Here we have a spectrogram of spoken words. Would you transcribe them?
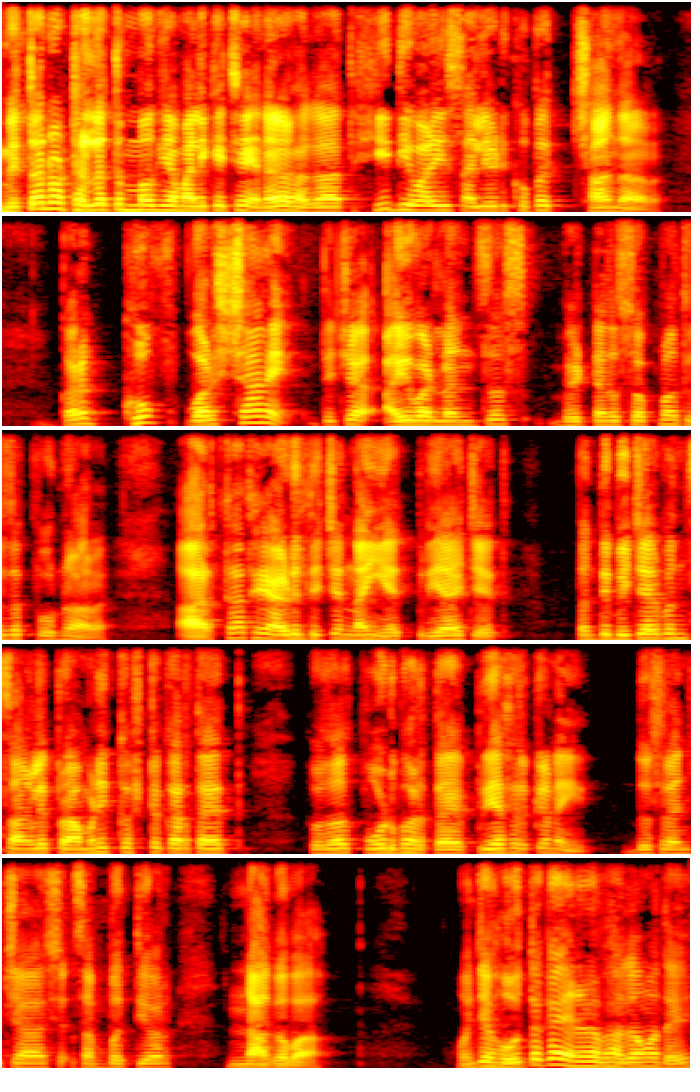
मित्रांनो ठरलं तर मग या मालिकेच्या येणाऱ्या भागात ही दिवाळी सालीसाठी खूपच छान जाणार. कारण खूप वर्षाने तिच्या आईवडिलांचं भेटण्याचं स्वप्न तिचं पूर्ण होणार अर्थात हे आयडल तिचे नाही आहेत प्रियाचे आहेत पण ते बिचारे पण चांगले प्रामाणिक कष्ट करतायत स्वतः पोट भरताय प्रियासारखं नाही दुसऱ्यांच्या श- संपत्तीवर नागबा. म्हणजे होतं काय येणाऱ्या भागामध्ये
